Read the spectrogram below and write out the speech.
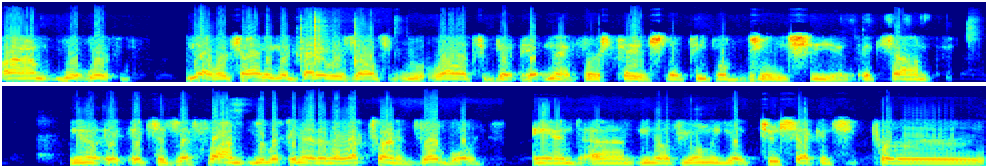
Um, we're, we're, yeah, we're trying to get better results relative to hitting that first page so that people visually see you. It's um, you know, it, it's as if um, you're looking at an electronic billboard, and um, you know, if you only get two seconds per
